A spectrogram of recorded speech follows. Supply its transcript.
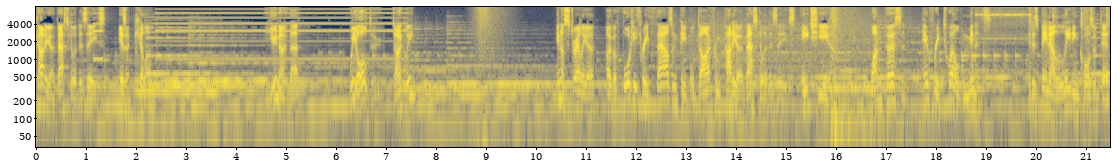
Cardiovascular disease is a killer. You know that. We all do, don't we? In Australia, over 43,000 people die from cardiovascular disease each year. One person every 12 minutes. It has been our leading cause of death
